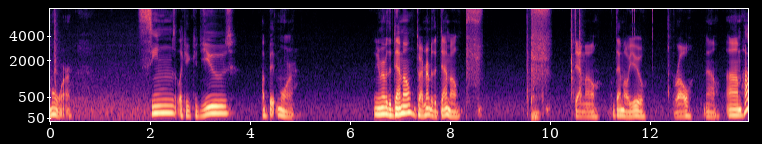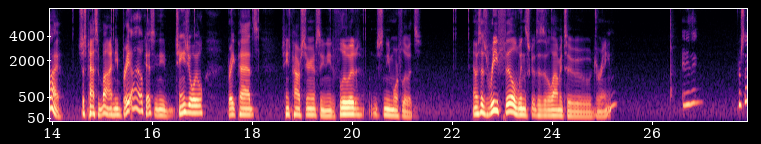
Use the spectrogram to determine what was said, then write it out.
more. Seems like it could use a bit more. You remember the demo? Do I remember the demo? Pff. Pff. Demo. Demo you, bro. No. Um, hi. Just passing by. I need brake. Oh, okay, so you need change the oil, brake pads, change power steering. So you need fluid. You just need more fluids. Now it says refill windscreen. Does it allow me to drain anything per se?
